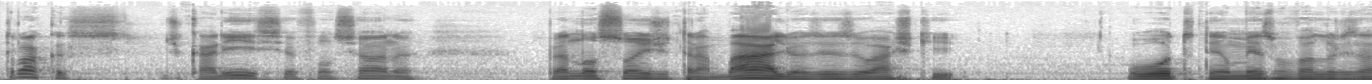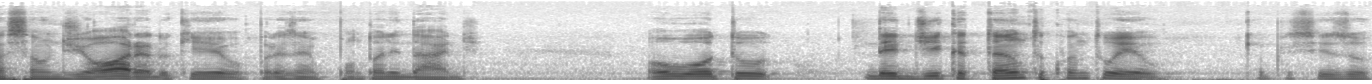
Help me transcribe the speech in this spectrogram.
trocas de carícia, funciona para noções de trabalho. Às vezes eu acho que o outro tem a mesma valorização de hora do que eu, por exemplo, pontualidade. Ou o outro dedica tanto quanto eu, que eu preciso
